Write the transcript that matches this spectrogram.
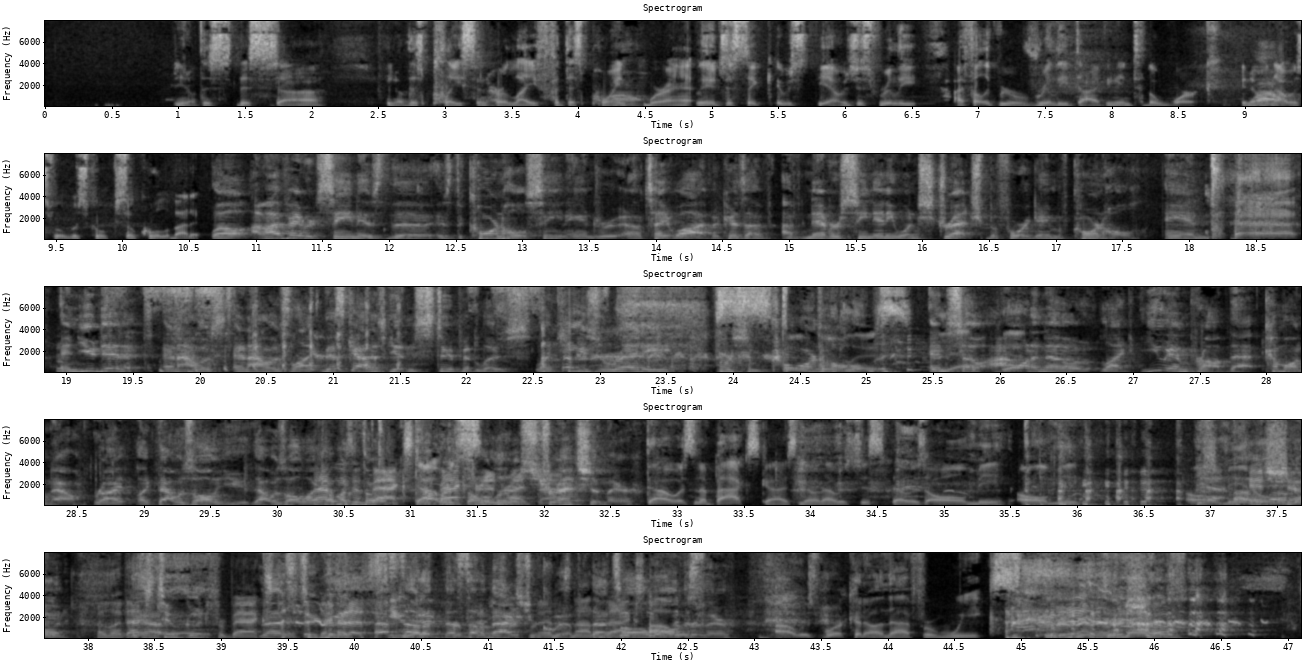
you know this this uh you know this place in her life at this point Wow. where I it just like it was yeah it was just really I felt like we were really diving into the work you know and that was what was cool, so cool about it Well, my favorite scene is the is the cornhole scene, Andrew, and I'll tell you why. Because I've I've never seen anyone stretch before a game of cornhole, and and you did it, and I was and I was like, this guy is getting stupid loose, like he's ready for some cornhole, loose. and so I yeah. want to know, like, you improv that? Come on now, right? Like that was all you. That was all like That I'm wasn't throw, Baxter. I'm Baxter a little write that. stretch in there. that wasn't a backs guys no that was just that was all me all me all Yeah, me it love showed. it. I was like, that's Yeah. too good for Baxter. That's too good. that's, too not, good a, that's not a Baxter That is quip. not a That's Baxter. all I Walker was- there. I was working on that for weeks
